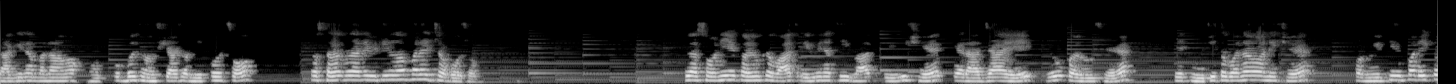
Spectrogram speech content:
દાગીના બનાવવામાં ખૂબ જ હોશિયાર છો, નિપુણ છો. તો સરસ મજાની વીડિયો તમે બનાવી શકો છો. પેલા સોનીએ કહ્યું કે વાત એવી નથી, વાત એવી છે કે રાજાએ એવું કહ્યું છે કે એક તો બનાવવાની છે, પણ વીંટી ઉપર એક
